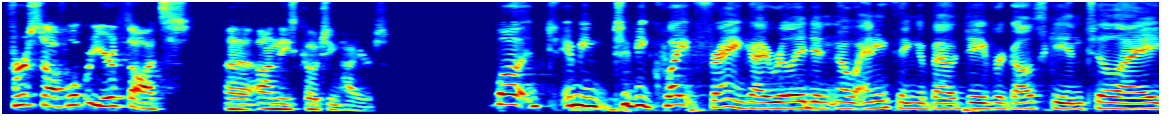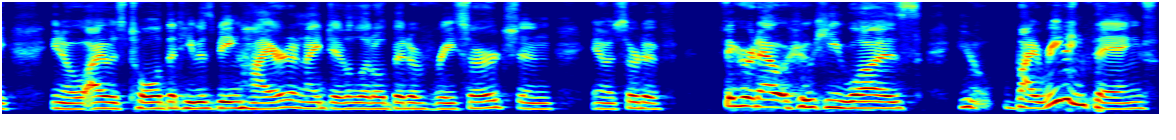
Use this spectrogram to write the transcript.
First off, what were your thoughts uh, on these coaching hires? Well, I mean, to be quite frank, I really didn't know anything about Dave Rogalski until I, you know, I was told that he was being hired and I did a little bit of research and, you know, sort of figured out who he was, you know, by reading things.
